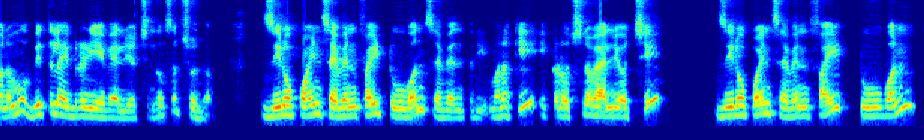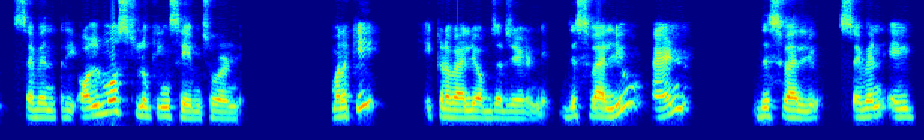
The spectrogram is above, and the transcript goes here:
మనము విత్ లైబ్రరీ ఏ వాల్యూ వచ్చింది? ఒకసారి చూద్దాం. Zero point seven five two one seven three మనకి ఇక్కడ వచ్చిన వాల్యూ వచ్చి zero point seven five two one seven three almost looking same చూడండి. మనకి ఇక్కడ వాల్యూ అబ్జర్వ్ చేయండి. This value and this value seven eight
